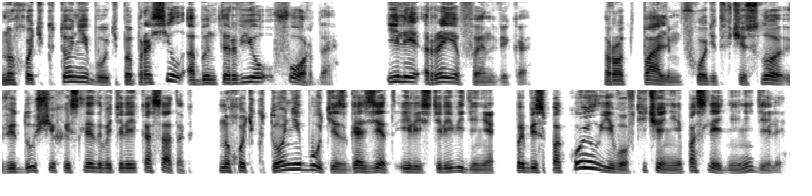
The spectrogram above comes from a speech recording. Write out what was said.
Но хоть кто-нибудь попросил об интервью Форда или Рэя Фенвика, Род Пальм входит в число ведущих исследователей касаток, но хоть кто-нибудь из газет или с телевидения побеспокоил его в течение последней недели.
